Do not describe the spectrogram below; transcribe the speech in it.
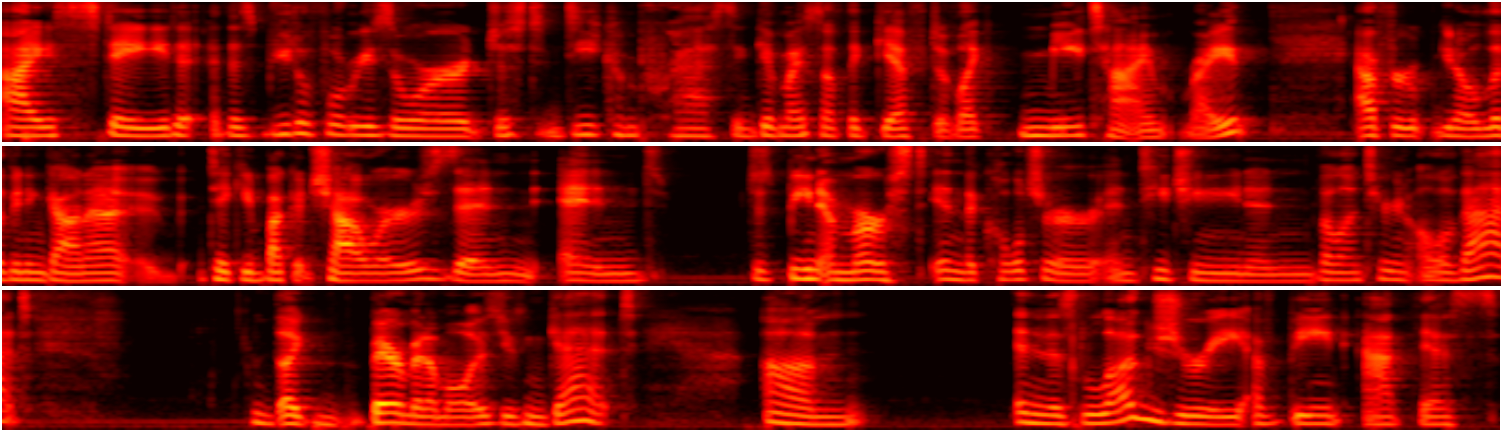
I stayed at this beautiful resort, just decompress and give myself the gift of like me time, right? After, you know, living in Ghana, taking bucket showers and and just being immersed in the culture and teaching and volunteering all of that like bare minimal as you can get um in this luxury of being at this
